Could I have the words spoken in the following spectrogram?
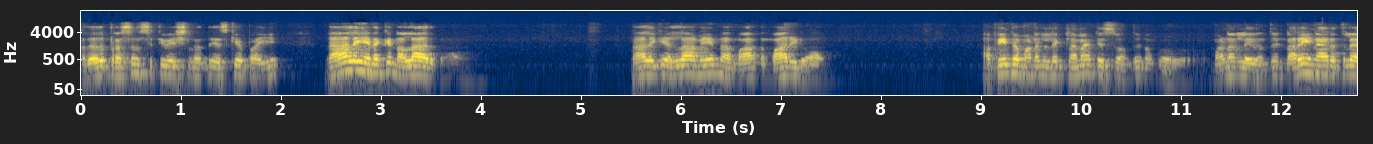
அதாவது ப்ரெசன்ட் சுச்சுவேஷன்லேருந்து எஸ்கேப் ஆகி நாளை எனக்கு நல்லா இருக்கும். நாளைக்கு எல்லாமே நான் மா மாறிடும் அப்படின்ற மனநிலை கிளமேட்டிஸ் வந்து நம்ம மனநிலை வந்து நிறைய நேரத்தில்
